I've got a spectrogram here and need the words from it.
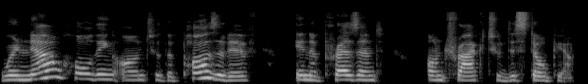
we're now holding on to the positive in a present on track to dystopia,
